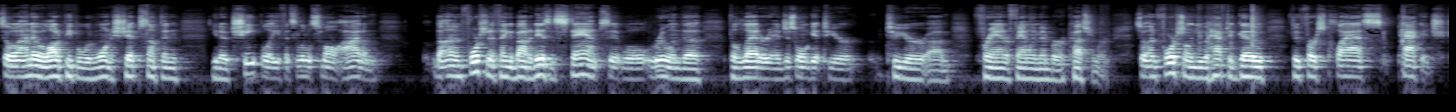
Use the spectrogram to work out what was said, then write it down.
So I know a lot of people would want to ship something, you know, cheaply if it's a little small item. The unfortunate thing about it is, the stamps it will ruin the the letter, and it just won't get to your to your um, friend or family member or customer. So unfortunately, you would have to go through first class package.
